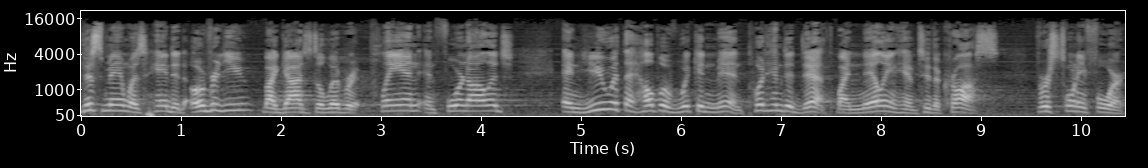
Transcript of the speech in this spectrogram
This man was handed over to you by God's deliberate plan and foreknowledge, and you, with the help of wicked men, put him to death by nailing him to the cross. Verse 24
